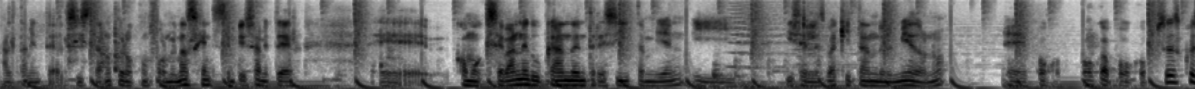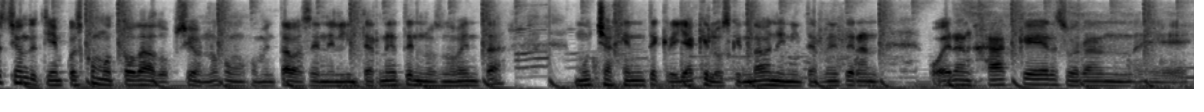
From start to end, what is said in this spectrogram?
altamente alcista, ¿no? Pero conforme más gente se empieza a meter, eh, como que se van educando entre sí también y, y se les va quitando el miedo, ¿no? Eh, poco, a poco. Pues es cuestión de tiempo, es como toda adopción, ¿no? Como comentabas, en el Internet en los 90, mucha gente creía que los que andaban en Internet eran o eran hackers o eran eh,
